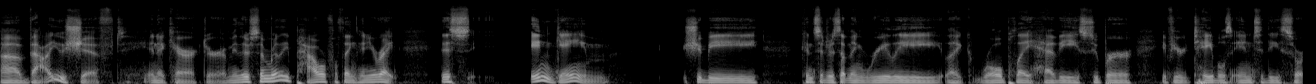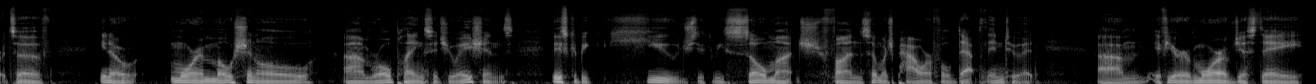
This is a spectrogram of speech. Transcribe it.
uh, value shift in a character. I mean, there's some really powerful things, and you're right. This in game should be considered something really like role play heavy, super. If your table's into these sorts of, you know, more emotional um, role playing situations, these could be huge. These could be so much fun, so much powerful depth into it. Um, if you're more of just a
